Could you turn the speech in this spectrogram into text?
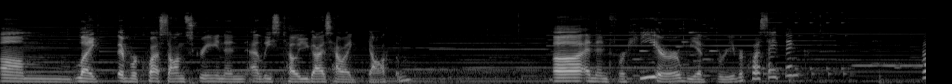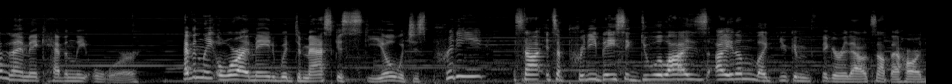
um, like, the request on screen and at least tell you guys how I got them. Uh, and then for here, we have three requests, I think? How did I make Heavenly Ore? Heavenly Ore I made with Damascus Steel, which is pretty... It's not... It's a pretty basic dualize item. Like, you can figure it out. It's not that hard.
